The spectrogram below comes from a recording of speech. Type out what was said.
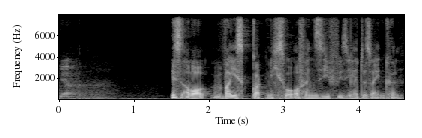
Ja. Ist aber, weiß Gott, nicht so offensiv, wie sie hätte sein können.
